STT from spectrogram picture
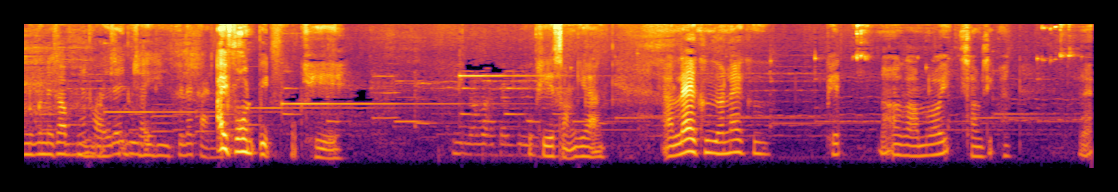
ดูกันเลยครับงั้นขอให้ได้ดูดีๆก็แล้วกันไอโฟนปิด โอเค โอเคสองอย่าง อันแรกคือ อันแรกคือ เพชรนะสามร้อยสามสิบอันและ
